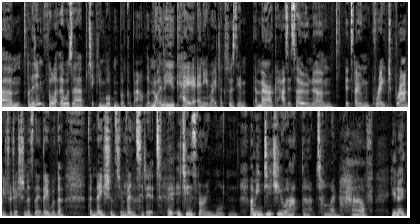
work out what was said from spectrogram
Um, and I didn't feel like there was a particularly modern book about them. Not in the UK at any rate. I suppose the, America has its own um, its own great brownie tradition as they, they were the, the nation that invented yeah. it. It is very modern. I mean, did you at that time have you know,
